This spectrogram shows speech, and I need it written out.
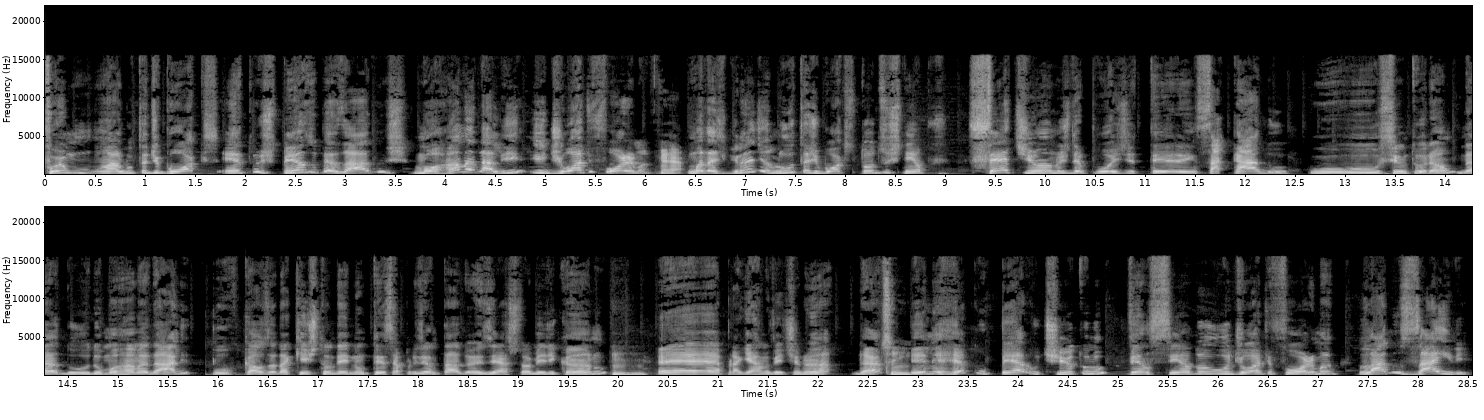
Foi um- uma luta de boxe entre os pesos pesados Muhammad Ali e George Foreman. É. Uma das grandes lutas de boxe de todos os tempos. Sete anos depois de terem sacado o cinturão né, do, do Muhammad Ali, por causa da questão dele não ter se apresentado ao exército americano, Uhum. é, para a guerra no Vietnã, né? Sim. Ele recupera o título vencendo o George Foreman lá no Zaire.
